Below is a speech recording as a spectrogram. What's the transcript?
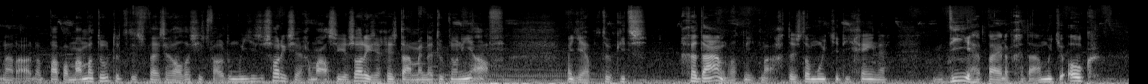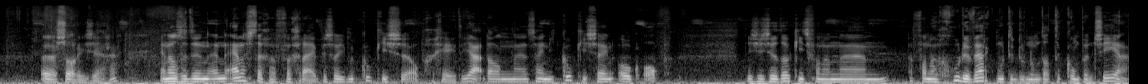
naar, papa mama toe. Dat is, wij zeggen altijd, als je iets fout doet, moet je sorry zeggen. Maar als je sorry zegt, is daarmee natuurlijk nog niet af. Want je hebt natuurlijk iets gedaan wat niet mag. Dus dan moet je diegene die je pijn hebt gedaan, moet je ook uh, sorry zeggen. En als het een, een ernstige vergrijp is, zoals je met koekjes uh, opgegeten, ja, dan uh, zijn die koekjes zijn ook op. Dus je zult ook iets van een, um, van een goede werk moeten doen om dat te compenseren.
